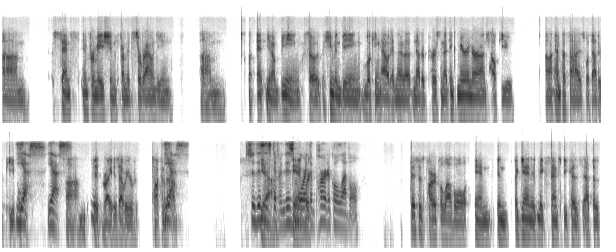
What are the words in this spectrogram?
um, sense information from its surrounding um, you know being. So a human being looking out at another, another person. I think mirror neurons help you uh, empathize with other people. Yes yes. Um, it, right? Is that what you're talking about? Yes so this yeah. is different. This is and more at the particle level. This is particle level and and again it makes sense because at the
